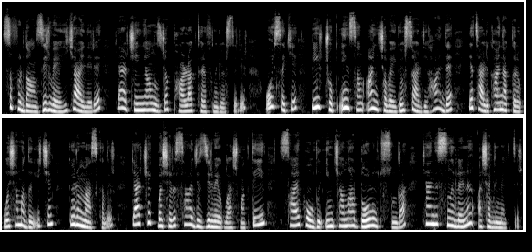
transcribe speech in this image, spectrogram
sıfırdan zirveye hikayeleri gerçeğin yalnızca parlak tarafını gösterir. Oysa ki birçok insan aynı çabayı gösterdiği halde yeterli kaynaklara ulaşamadığı için görünmez kalır. Gerçek başarı sadece zirveye ulaşmak değil, sahip olduğu imkanlar doğrultusunda kendi sınırlarını aşabilmektir.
